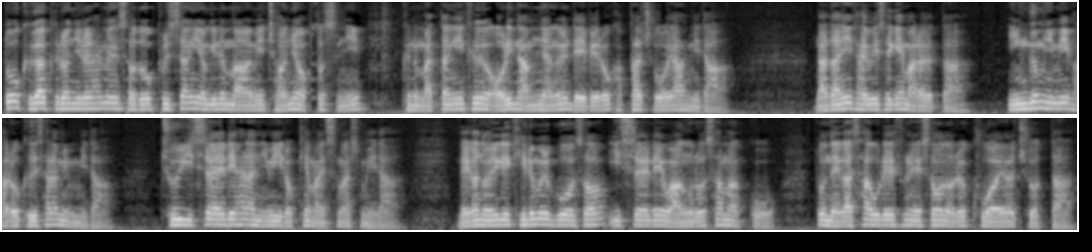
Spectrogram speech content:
또 그가 그런 일을 하면서도 불쌍히 여기는 마음이 전혀 없었으니 그는 마땅히 그 어린 암양을 네 배로 갚아 주어야 합니다. 나단이 다윗에게 말하였다. 임금님이 바로 그 사람입니다. 주 이스라엘의 하나님이 이렇게 말씀하십니다. 내가 너에게 기름을 부어서 이스라엘의 왕으로 삼았고 또 내가 사울의 손에서 너를 구하여 주었다.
